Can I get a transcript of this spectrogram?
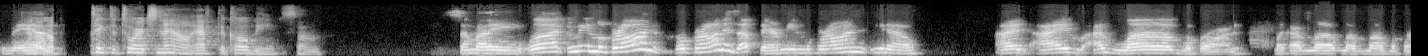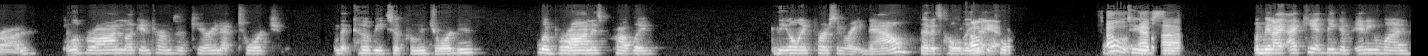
Man take the torch now after Kobe. So somebody, well, I mean, LeBron, LeBron is up there. I mean, LeBron, you know, I I I love LeBron. Like I love love love LeBron. LeBron, like in terms of carrying that torch that Kobe took from Jordan, LeBron is probably the only person right now that is holding oh, that yeah. torch. Oh, to, absolutely. Uh, I mean, I, I can't think of anyone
